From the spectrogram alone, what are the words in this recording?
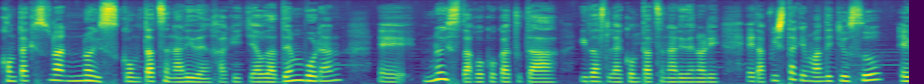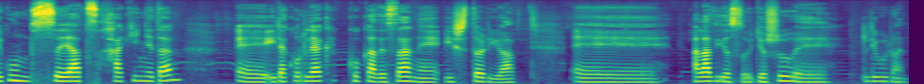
kontakizuna noiz kontatzen ari den jakitea, hau da denboran e, noiz dago kokatuta idazlea kontatzen ari den hori. Eta pistak eman dituzu egun zehatz jakinetan e, irakurleak koka dezan e, historioa. E, ala diozu, Josu, e, liburuan.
